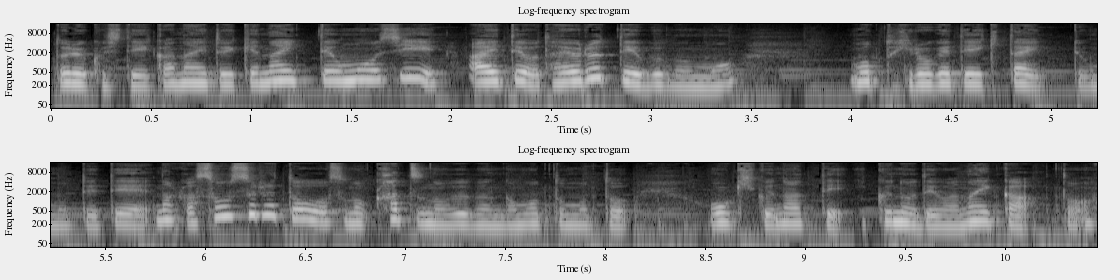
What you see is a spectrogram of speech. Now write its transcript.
努力していかないといけないって思うし相手を頼るっていう部分ももっと広げていきたいって思っててなんかそうするとその勝つの部分がもっともっと大きくなっていくのではないかと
